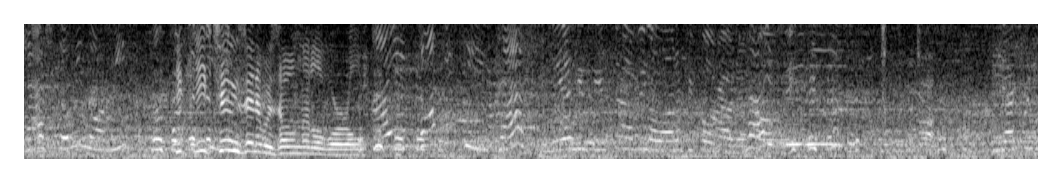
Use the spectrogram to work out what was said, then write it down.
Cash, don't ignore me. He, he tunes into his own little world. I am talking to you, Cash. Yeah, he's used to having a lot of people around him. Hi, he acts like a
